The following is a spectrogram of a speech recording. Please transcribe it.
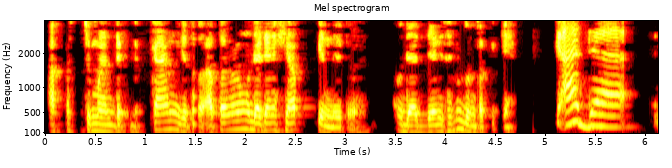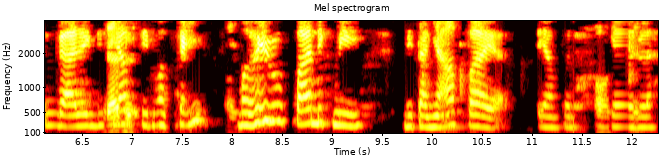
Apa cuma deg-degan gitu? Atau memang udah ada yang siapin gitu? Udah ada yang siapin belum topiknya? Gak ada, nggak ada yang Nggak ada? disiapin makanya Oke. makanya gue panik nih. Ditanya apa ya? Ya ampun. Oke. Ya udahlah.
